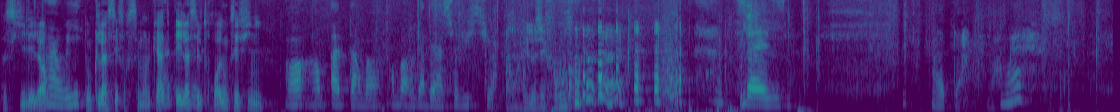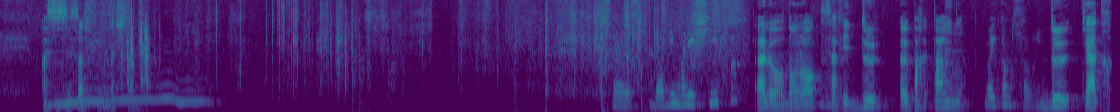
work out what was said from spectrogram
parce qu'il est là. Ah oui. Donc là, c'est forcément le 4. Quatre, Et là, c'est le 3, donc c'est fini. Ah, ah, attends, on va, on va regarder la solution. Et là, j'ai faux. 16. Attends. Ouais. ah, si c'est ça, je fais une machine. 16. Alors, dis-moi les chiffres. Alors, dans l'ordre, ça fait 2 par, par ligne. Oui, comme ça, oui. 2, 4,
